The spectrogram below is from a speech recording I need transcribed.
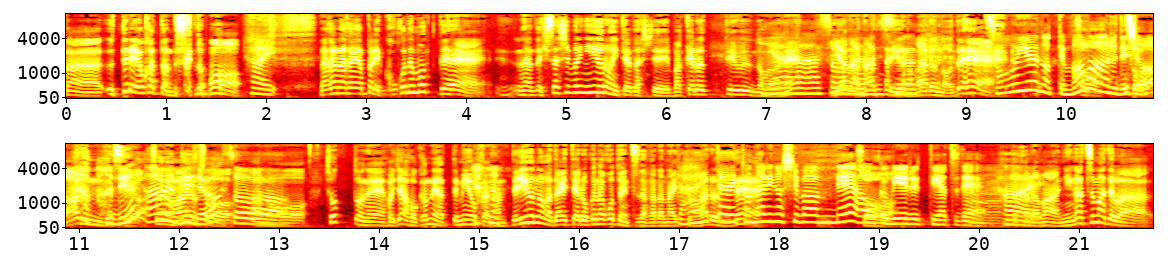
まあ、売ってりゃよかったんですけども、はい、なかなかやっぱりここでもって、なんで久しぶりにユーロに手出して負けるっていうのがね、嫌だなっていうのがあるので、そういうのってまだあるでしょ？あるんですよ。ね、あるんでしょ？そうあのちょっとね、じゃあ他のやってみようかなんていうのが大体ろくなことにつながらないっていうのがあるんで。大体隣の芝ね、青く見えるってやつで。だからまあ2月までは、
